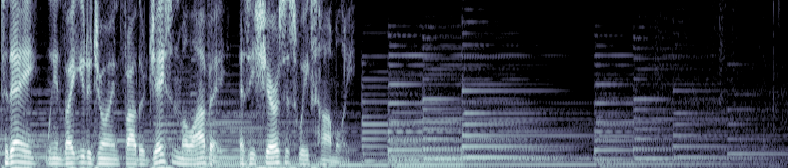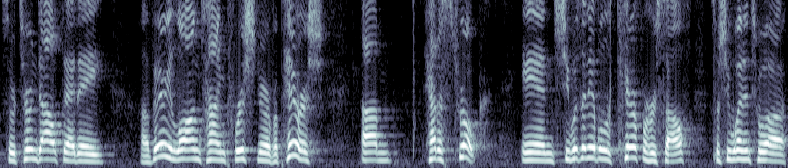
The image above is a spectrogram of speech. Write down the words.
Today, we invite you to join Father Jason Malave as he shares this week's homily. So it turned out that a, a very long-time parishioner of a parish um, had a stroke, and she wasn't able to care for herself, so she went into a,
